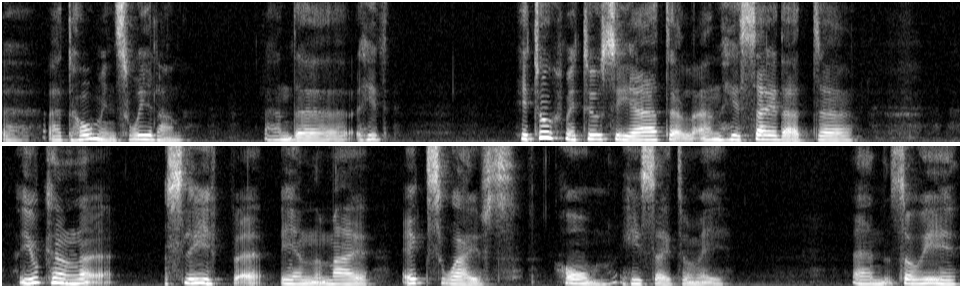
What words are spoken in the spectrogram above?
uh, at home in Sweden, and uh, he he took me to Seattle, and he said that uh, you can uh, sleep in my ex-wife's home, he said to me. And so we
